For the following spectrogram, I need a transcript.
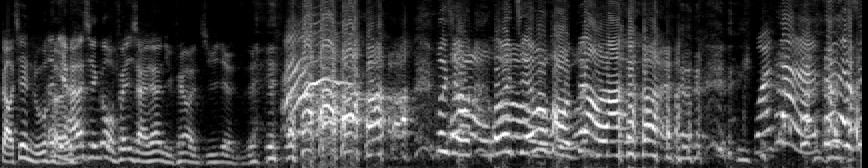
表现如何？你还要先跟我分享一下女朋友的据点之类。不行，我们节目跑掉啦。完蛋了，这个是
